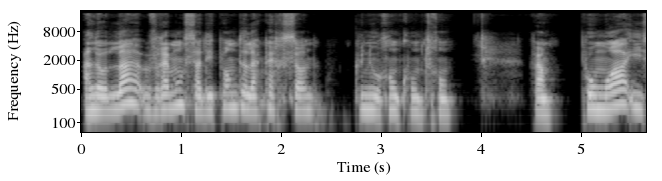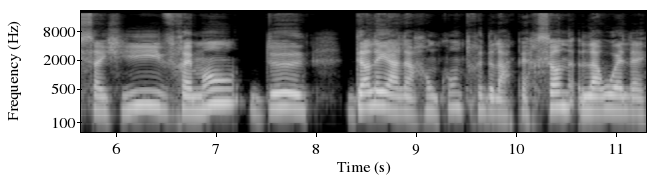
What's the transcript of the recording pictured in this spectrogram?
Alors là, vraiment, ça dépend de la personne que nous rencontrons. Enfin, pour moi, il s'agit vraiment d'aller à la rencontre de la personne là où elle est.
